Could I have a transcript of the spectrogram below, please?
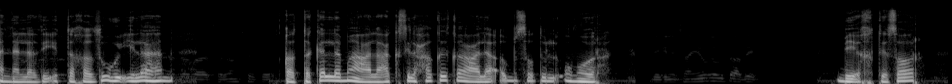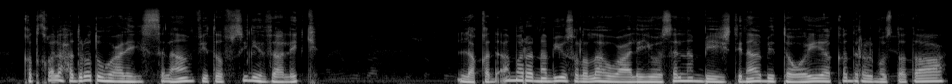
أن الذي اتخذوه إلها قد تكلم على عكس الحقيقة على أبسط الأمور. باختصار قد قال حضرته عليه السلام في تفصيل ذلك لقد أمر النبي صلى الله عليه وسلم باجتناب التورية قدر المستطاع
